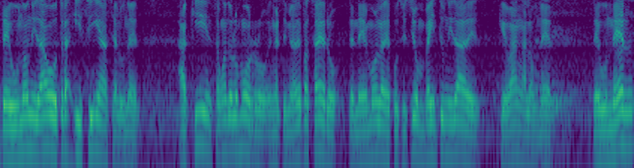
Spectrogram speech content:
de una unidad a otra y siguen hacia Luner. Aquí en San Juan de los Morros, en el terminal de pasajeros, tenemos la disposición 20 unidades que van a la UNER. De UNER,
